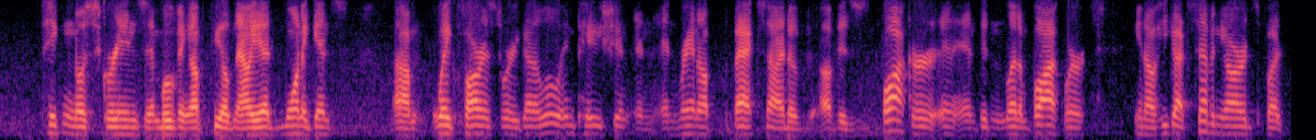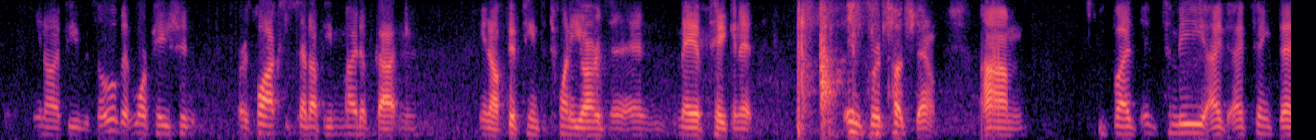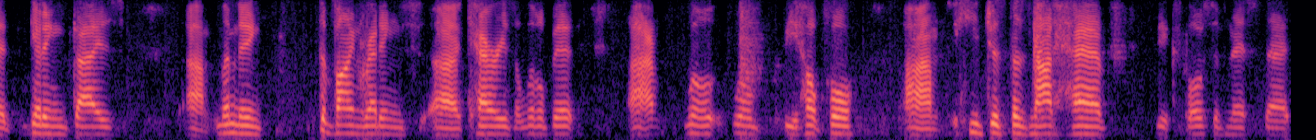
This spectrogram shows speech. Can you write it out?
taking those screens and moving upfield. Now he had one against um, Wake Forest where he got a little impatient and, and ran up the backside of of his blocker and, and didn't let him block. Where you know he got seven yards, but you know if he was a little bit more patient or his blocks are set up, he might have gotten, you know, 15 to 20 yards and, and may have taken it in for a touchdown. Um, but to me, I, I think that getting guys um, limiting Devine Redding's uh, carries a little bit uh, will will be helpful. Um, he just does not have the explosiveness that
